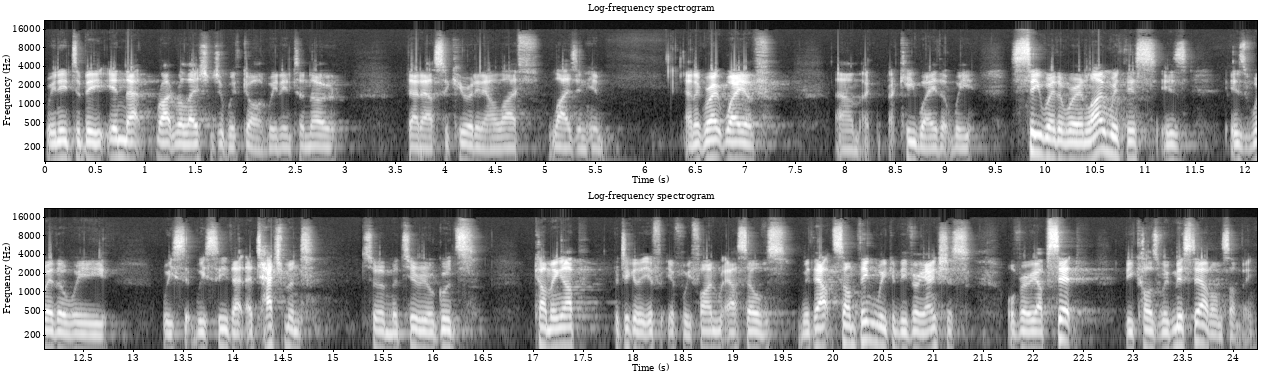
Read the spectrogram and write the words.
we need to be in that right relationship with God. We need to know that our security in our life lies in Him. And a great way of um, a, a, key way that we see whether we're in line with this is, is whether we, we, we see that attachment to material goods coming up, particularly if, if we find ourselves without something, we can be very anxious or very upset because we've missed out on something.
